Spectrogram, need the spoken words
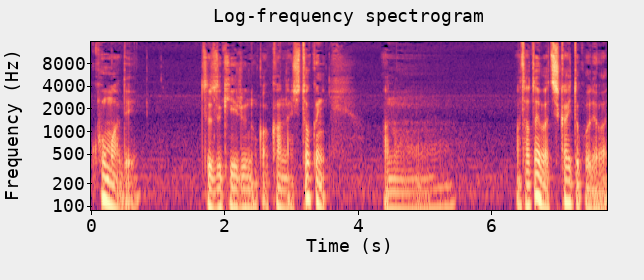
こまで続けるのか分かんないし特にあのー、まあ、例えば近いところでは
